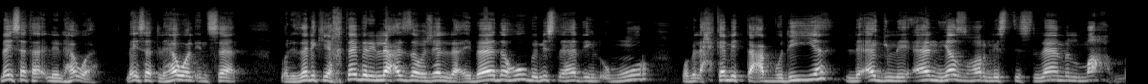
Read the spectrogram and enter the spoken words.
ليست للهوى ليست لهوى الإنسان. ولذلك يختبر الله عز وجل عباده بمثل هذه الأمور وبالأحكام التعبدية لأجل أن يظهر الاستسلام المحض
